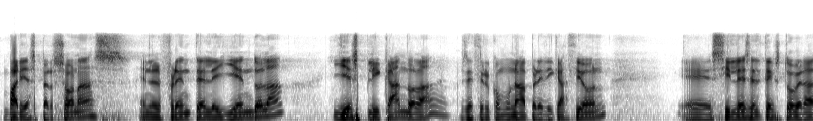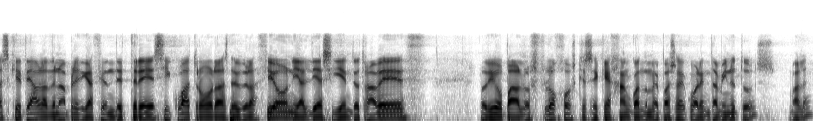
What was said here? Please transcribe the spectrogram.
varias personas en el frente leyéndola y explicándola, es decir, como una predicación. Eh, si lees el texto verás que te habla de una predicación de tres y cuatro horas de duración y al día siguiente otra vez. Lo digo para los flojos que se quejan cuando me paso de 40 minutos, ¿vale?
